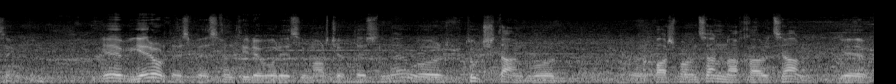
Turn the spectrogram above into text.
զենք։ Եվ երրորդ այսպես խնդիրը, որ ես իմ արժեվ տեսնում եմ, որ թույլ չտանք, որ պաշտպանության նախարարության եւ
